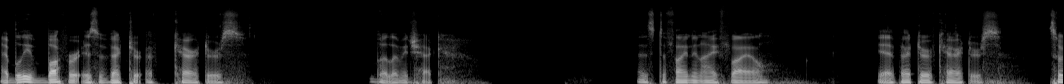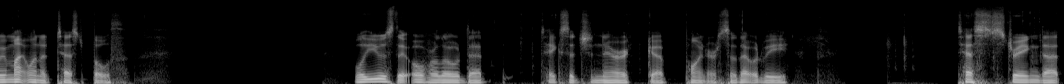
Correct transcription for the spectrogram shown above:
I believe buffer is a vector of characters. But let me check. It's defined in ifile. Yeah, vector of characters. So we might want to test both. We'll use the overload that takes a generic uh, pointer. So that would be test string dot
